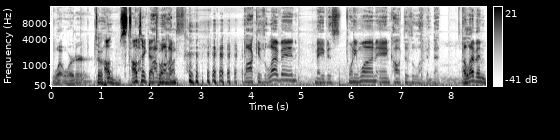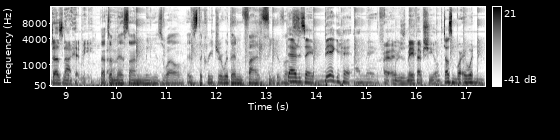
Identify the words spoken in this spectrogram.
What order? To I'll, whomst? I'll take that Uh, well, 21. I'm- is 11, Maeve is 21, and Cult is 11. That 11 does not hit me. That's a miss on me as well. Is the creature within five feet of us? that is a big hit on Maeve. Uh, Does Maeve have shield? Doesn't work. It wouldn't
